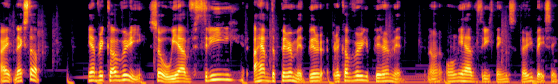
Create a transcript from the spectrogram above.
All right, next up, we have recovery. So we have three. I have the pyramid, Py- recovery pyramid. You know, only have three things, very basic:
